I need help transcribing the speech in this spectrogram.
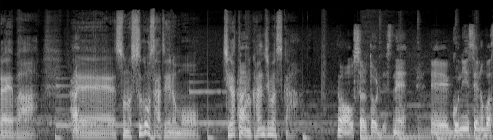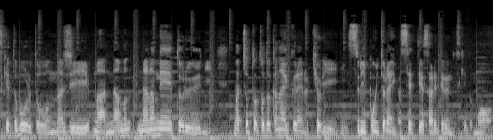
えば、うん、えー、その凄さというのも違ったものを感じますか、はいおっしゃる通りですね、えー、5人制のバスケットボールと同じ、まあ、7メートルに、まあ、ちょっと届かないくらいの距離にスリーポイントラインが設定されてるんですけども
